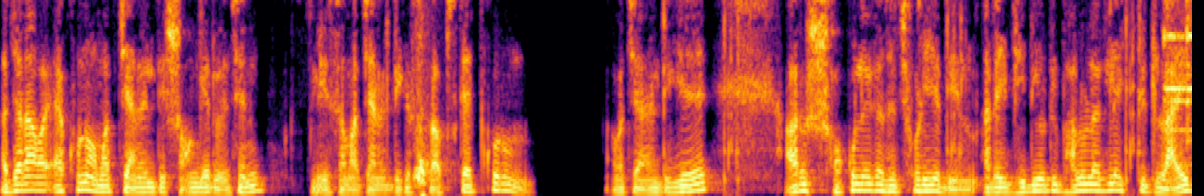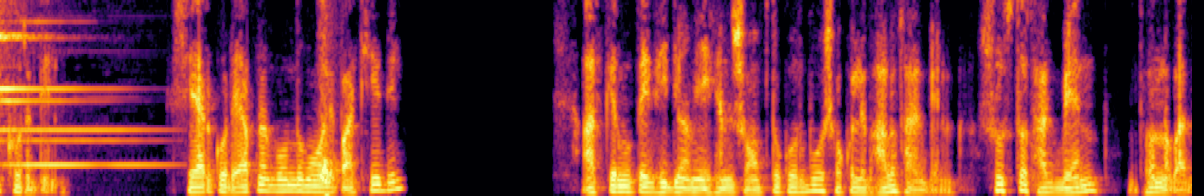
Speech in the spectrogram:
আর যারা আমার- এখনও আমার চ্যানেলটির সঙ্গে রয়েছেন প্লিজ আমার চ্যানেলটিকে সাবস্ক্রাইব করুন। আমার চ্যানেলটিকে আরও সকলের কাছে ছড়িয়ে দিন, আর এই ভিডিওটি ভালো লাগলে একটি লাইক করে দিন। শেয়ার করে আপনার বন্ধু মোবাইলে পাঠিয়ে দিন। আজকের মতো এই ভিডিও আমি এখানে সমাপ্ত করব। সকলে ভালো থাকবেন, সুস্থ থাকবেন। ধন্যবাদ।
